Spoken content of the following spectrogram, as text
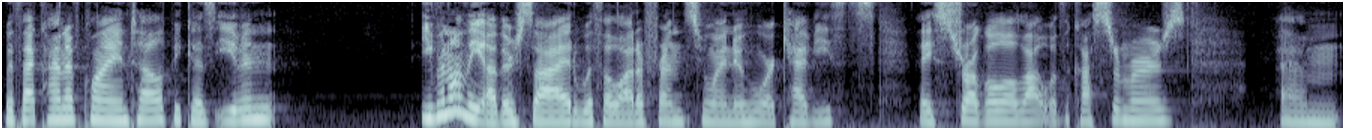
with that kind of clientele because even even on the other side, with a lot of friends who I know who are cavistes, they struggle a lot with the customers, um,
